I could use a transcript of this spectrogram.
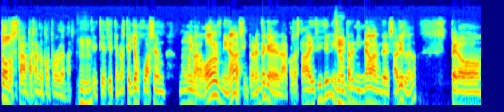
todos estaban pasando por problemas. Quiere decir que no es que John jugase muy mal golf ni nada, simplemente que la cosa estaba difícil y no terminaban de salirle, ¿no? Pero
